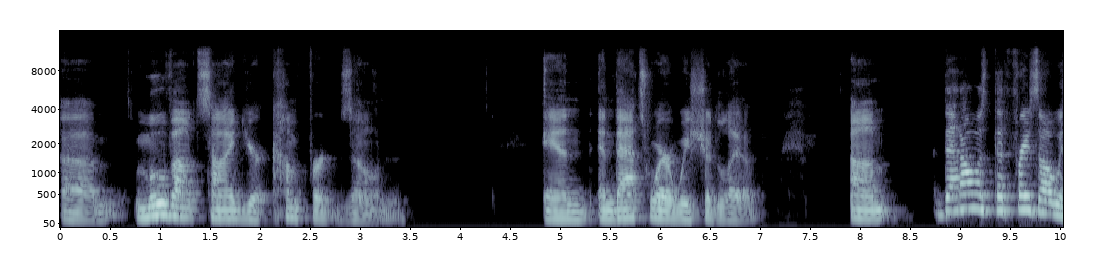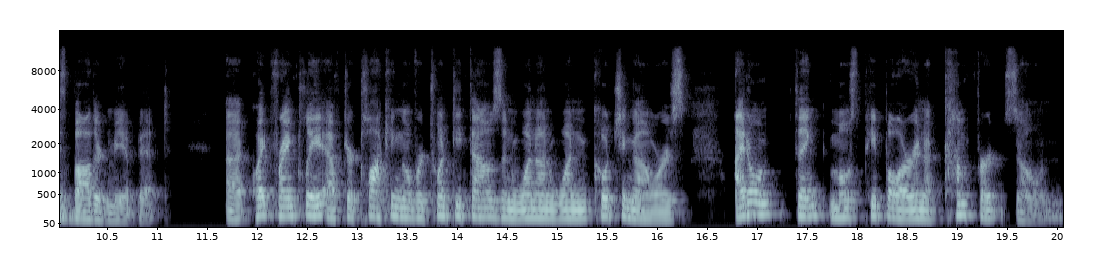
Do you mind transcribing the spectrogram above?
um, move outside your comfort zone. And, and that's where we should live. Um, that always that phrase always bothered me a bit. Uh, quite frankly, after clocking over 20,000 one-on-one coaching hours, I don't think most people are in a comfort zone.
